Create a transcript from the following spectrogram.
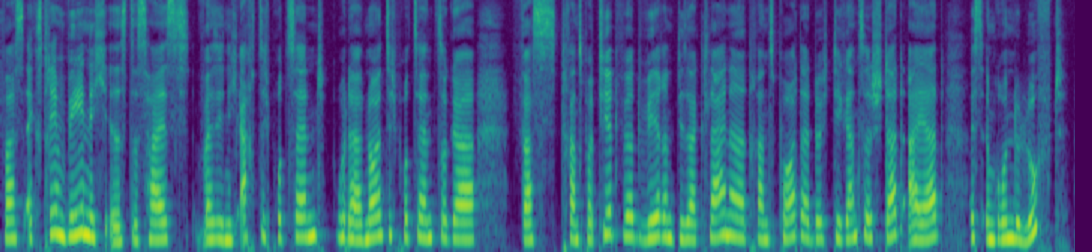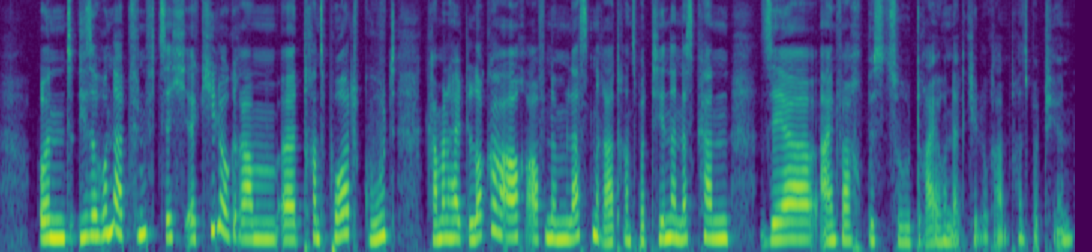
was extrem wenig ist. Das heißt, weiß ich nicht, 80 Prozent oder 90 Prozent sogar, was transportiert wird, während dieser kleine Transporter durch die ganze Stadt eiert, ist im Grunde Luft. Und diese 150 äh, Kilogramm äh, Transportgut kann man halt locker auch auf einem Lastenrad transportieren, denn das kann sehr einfach bis zu 300 Kilogramm transportieren.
